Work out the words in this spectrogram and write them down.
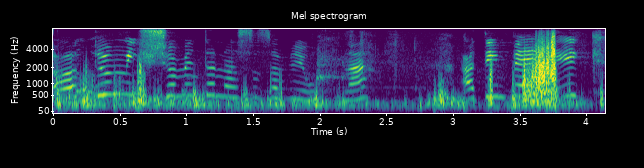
O, dwi'n eisiau mynd yna sy'n y fywch na. A dim berig.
